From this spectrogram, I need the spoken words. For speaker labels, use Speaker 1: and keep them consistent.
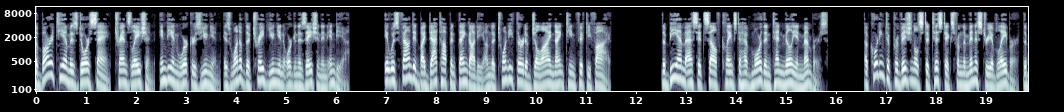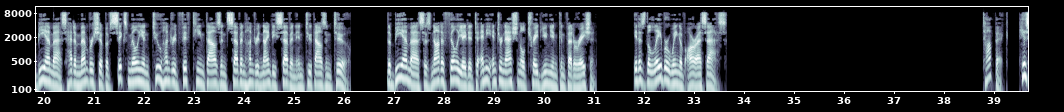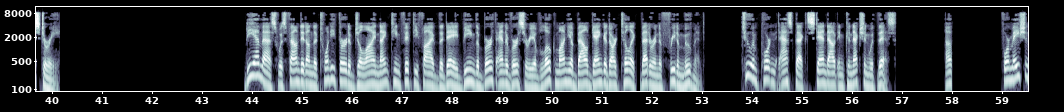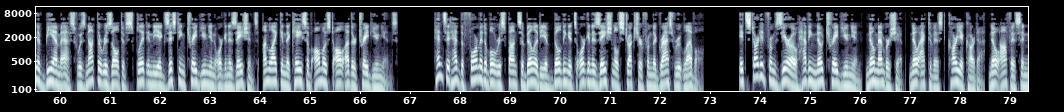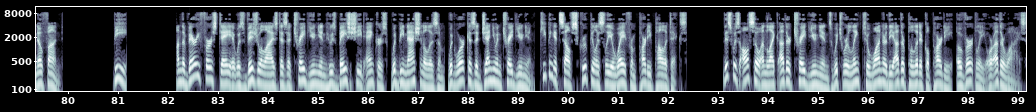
Speaker 1: The Bharatiya Mazdoor Sangh translation, Indian Workers' Union is one of the trade union organisation in India. It was founded by Dattopant Thengadi on 23 July 1955. The BMS itself claims to have more than 10 million members. According to provisional statistics from the Ministry of Labour, the BMS had a membership of 6,215,797 in 2002. The BMS is not affiliated to any international trade union confederation. It is the labor wing of RSS. History BMS was founded on 23 July 1955 the day being the birth anniversary of Lokmanya Bal Gangadhar Tilak, veteran of freedom movement. Two important aspects stand out in connection with this. A formation of BMS was not the result of split in the existing trade union organizations, unlike in the case of almost all other trade unions. Hence it had the formidable responsibility of building its organizational structure from the grassroots level. It started from zero having no trade union, no membership, no activist no office and no fund. B on the very first day it was visualized as a trade union whose base sheet anchors, would be nationalism, would work as a genuine trade union, keeping itself scrupulously away from party politics. This was also unlike other trade unions which were linked to one or the other political party, overtly or otherwise.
